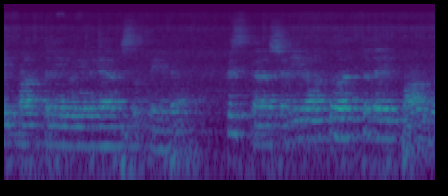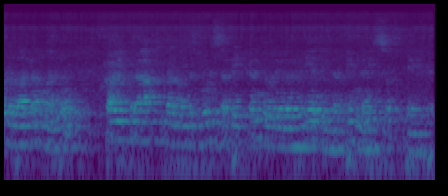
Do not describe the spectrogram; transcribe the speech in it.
ವೈ ಪ್ರಾರ್ಥನೆಯನ್ನು ನಿಮಗೆ ಅರ್ಪಿಸುತ್ತೇವೆ. ಕ್ರಿಸ್ತರ ಶರೀರ ಮತ್ತು ರಕ್ತದಲ್ಲಿ ಪಾಲ್ಗೊಳ್ಳುವ ನಮ್ಮನ್ನು ಪವಿತ್ರ ಆತ್ಮನೊಂದು ಗೂಡಿಸಬೇಕೆಂದು ಹೃದಯದಿಂದ ಭಿನ್ನಯಿಸುತ್ತೇವೆ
